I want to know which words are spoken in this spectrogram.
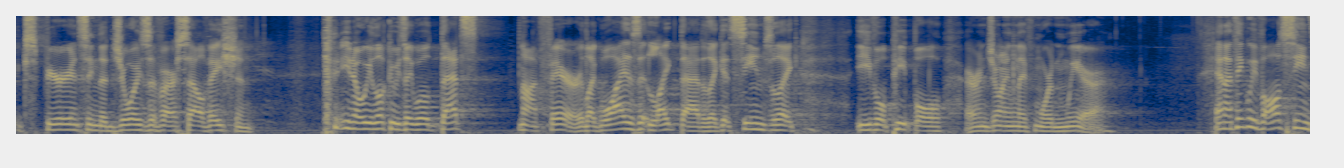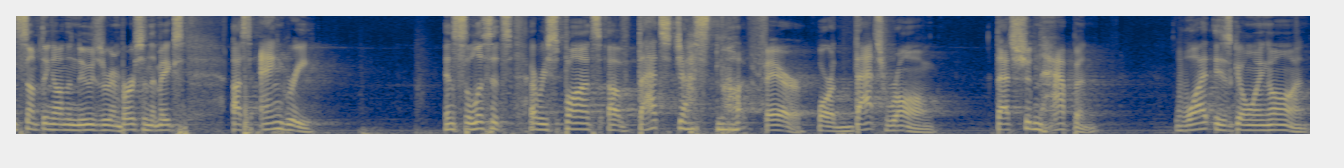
experiencing the joys of our salvation. you know, we look and we say, well, that's not fair. Like, why is it like that? Like, it seems like evil people are enjoying life more than we are. And I think we've all seen something on the news or in person that makes us angry and solicits a response of, that's just not fair, or that's wrong. That shouldn't happen. What is going on?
